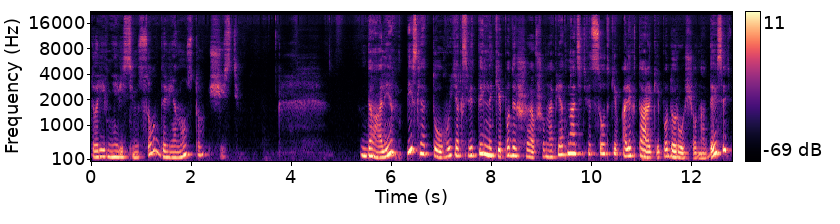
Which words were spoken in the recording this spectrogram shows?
дорівнює 896. Далі, після того, як світильники подешевшали на 15%, а ліхтарики подорожчали на 10%,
